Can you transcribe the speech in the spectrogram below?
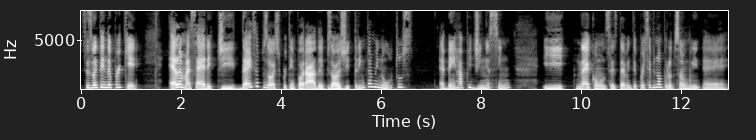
Vocês vão entender por quê. Ela é uma série de 10 episódios por temporada, episódios de 30 minutos. É bem rapidinho, assim. E, né, como vocês devem ter percebido, uma produção é,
